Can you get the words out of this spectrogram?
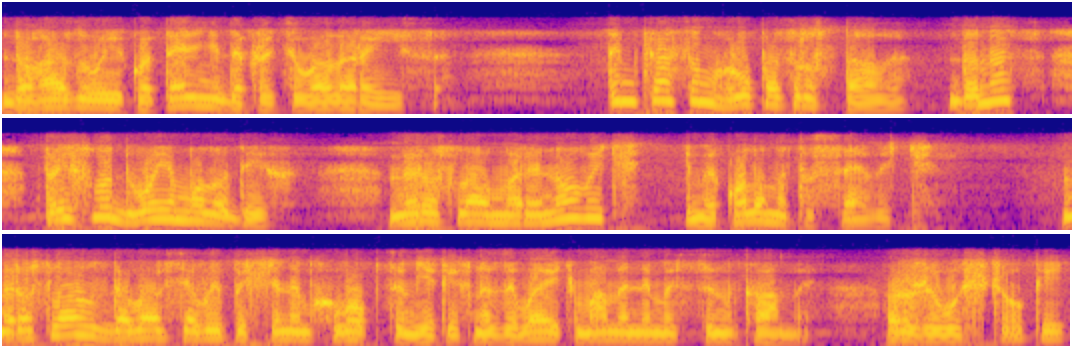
до газової котельні, де працювала Раїса. Тим часом група зростала. До нас прийшло двоє молодих Мирослав Маринович і Микола Матусевич. Мирослав здавався випищеним хлопцем, яких називають маминими синками, рожевощокий,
